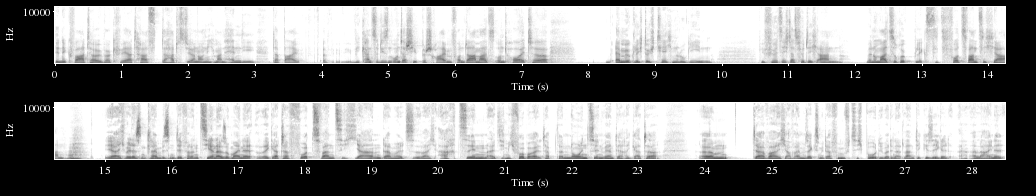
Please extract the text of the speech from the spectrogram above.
den Äquator überquert hast, da hattest du ja noch nicht mal ein Handy dabei. Wie kannst du diesen Unterschied beschreiben von damals und heute, ermöglicht durch Technologien? Wie fühlt sich das für dich an, wenn du mal zurückblickst, vor 20 Jahren? Ja, ich will das ein klein bisschen differenzieren. Also meine Regatta vor 20 Jahren, damals war ich 18, als ich mich vorbereitet habe, dann 19 während der Regatta. Ähm, da war ich auf einem 6,50 Meter Boot über den Atlantik gesegelt, alleine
